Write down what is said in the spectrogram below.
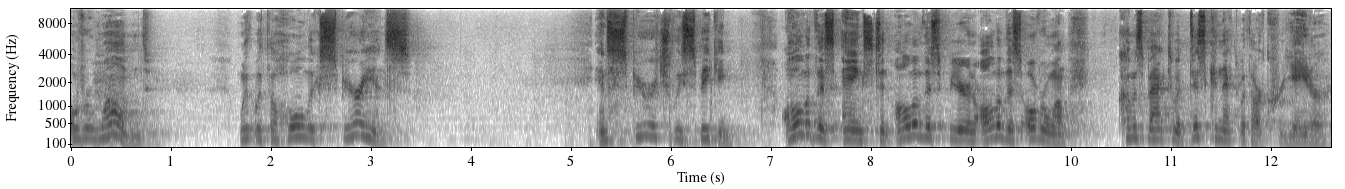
overwhelmed with, with the whole experience. And spiritually speaking, all of this angst and all of this fear and all of this overwhelm comes back to a disconnect with our Creator.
